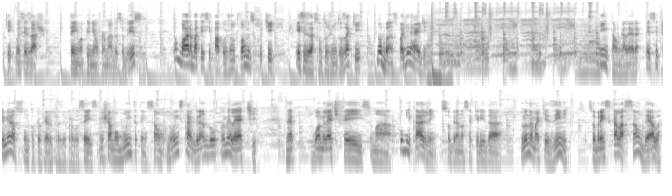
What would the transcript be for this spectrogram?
O que, que vocês acham? Tem uma opinião formada sobre isso? Então bora bater esse papo junto, vamos discutir esses assuntos juntos aqui no Bans Pod Nerd. Então, galera, esse primeiro assunto que eu quero trazer para vocês me chamou muita atenção no Instagram do Omelete. Né? O Omelete fez uma publicagem sobre a nossa querida Bruna Marquezine, sobre a escalação dela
